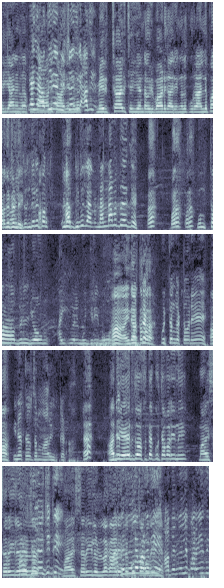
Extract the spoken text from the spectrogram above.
ചെയ്യാനുള്ള മരിച്ചാൽ ചെയ്യേണ്ട ഒരുപാട് കാര്യങ്ങൾ ഖുറാനിൽ പറഞ്ഞിട്ടുണ്ട്. രണ്ടാമത്തേക്ക്. പറ പറ. കുറ്റം കെട്ടോനെ. ഇന്നത്തെ ദിവസം മാറി നിൽക്കടാ? അത് ഏത് ദിവസത്തെ കുറിച്ചാ പറയുന്നത് മത്സരയിലുള്ള വെച്ചിട്ട് മത്സരയിലുള്ള കാര്യത്തെ അതന്നല്ലേ കുറിച്ചാ പറയുന്നത് പറയുന്നത് അതന്നല്ലേ പറയുന്നത്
